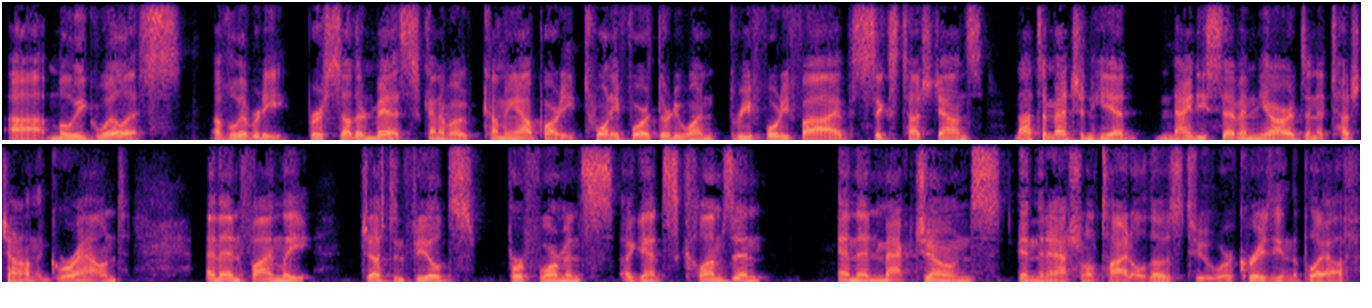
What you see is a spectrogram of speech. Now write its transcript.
Uh, Malik Willis of Liberty versus Southern Miss, kind of a coming out party, 24 31, 345, six touchdowns. Not to mention he had 97 yards and a touchdown on the ground. And then finally, Justin Fields performance against Clemson, and then Mac Jones in the national title. Those two were crazy in the playoff.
